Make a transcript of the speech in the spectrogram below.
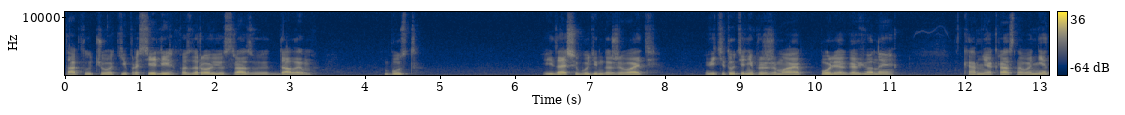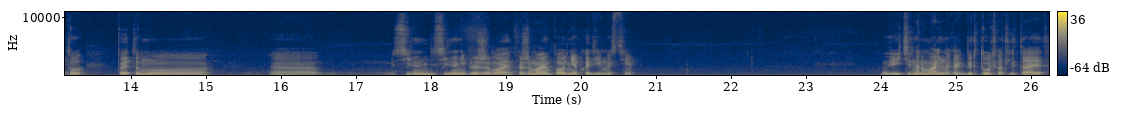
Так, тут чуваки просели по здоровью, сразу дал им буст. И дальше будем доживать. Видите, тут я не прожимаю поле говеное, камня красного нету, поэтому э, сильно, сильно не прожимаем, прожимаем по необходимости. Вот видите, нормально, как Бертульф отлетает.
